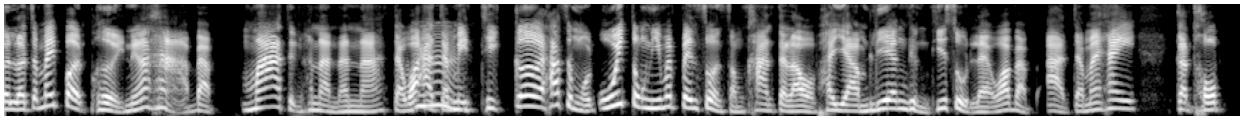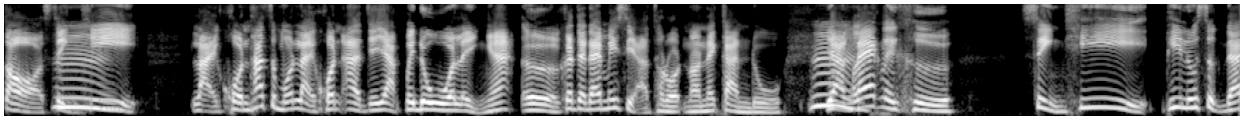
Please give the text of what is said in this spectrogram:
อ เราจะไม่เปิดเผยเนื้อหาแบบมากถึงขนาดนั้นนะ แต่ว่าอืมอาจจะมีทริกเกอร์ถ้าสมมติอุ้ยตรงนี้มันเป็นส่วนสำคัญแต่เราพยายามเลี่ยงถึงที่สุดแล้วว่าแบบอาจจะไม่ให้กระทบต่อสิ่งอืมที่หลายคนถ้าสมมติหลายคนอาจจะอยากไปดูอะไรอย่างเงี้ยเออก็จะได้ไม่เสียอรรถรสเนาะในการดู อย่างแรกเลยคือ สิ่งที่พี่รู้สึกได้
